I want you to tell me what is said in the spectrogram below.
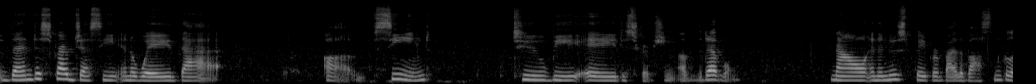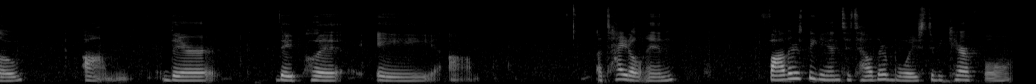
then describe Jesse in a way that uh, seemed to be a description of the devil. Now, in a newspaper by the Boston Globe, um, there they put a um, a title in. Fathers began to tell their boys to be careful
